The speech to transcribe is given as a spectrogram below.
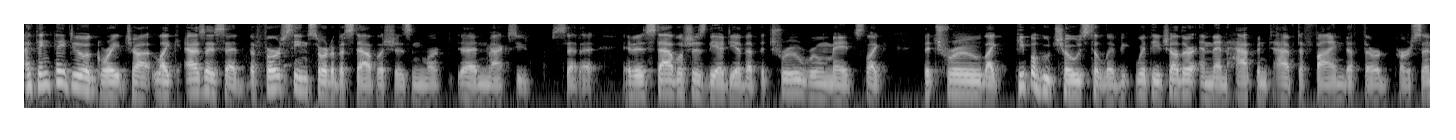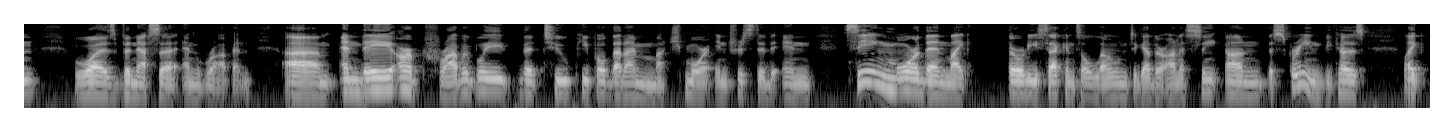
I think they do a great job. Like as I said, the first scene sort of establishes and Mark and Max you said it. It establishes the idea that the true roommates like the true like people who chose to live with each other and then happened to have to find a third person was Vanessa and Robin. Um, and they are probably the two people that I'm much more interested in seeing more than like 30 seconds alone together on a scene on the screen because like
